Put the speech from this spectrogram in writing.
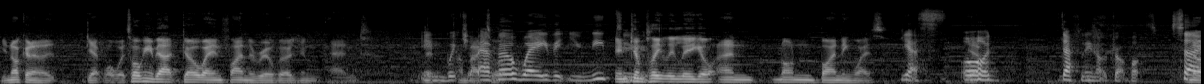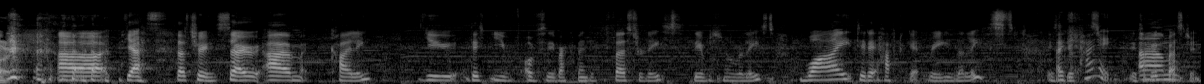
You're not going to get what we're talking about. Go away and find the real version and In come back to whichever way that you need to. in completely legal and non-binding ways. Yes. Or Yeah. definitely not Dropbox. So, No. uh, yes, that's true. So, um, Kylie, you this, you've obviously recommended the first release, the original release. Why did it have to get re-released? Is a good- Okay, it's a good um, question.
